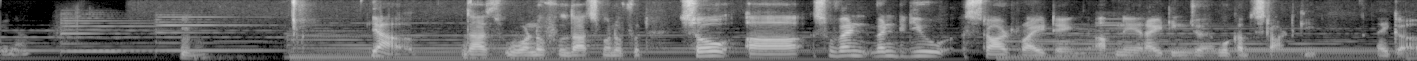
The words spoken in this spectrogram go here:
you know. yeah that's wonderful that's wonderful. So uh, so when when did you start writing? Apne writing jo hai wo kab start ki? Like uh,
